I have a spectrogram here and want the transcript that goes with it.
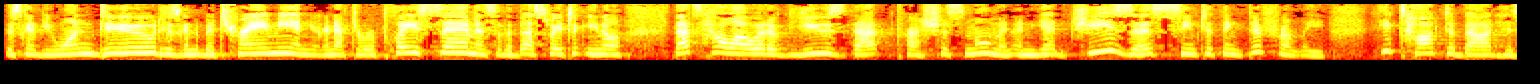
there's going to be one dude who's going to betray me and you're going to have to replace him. And so the best way to, you know, that's how I would have used that precious moment. And yet Jesus seemed to think differently. He talked about his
